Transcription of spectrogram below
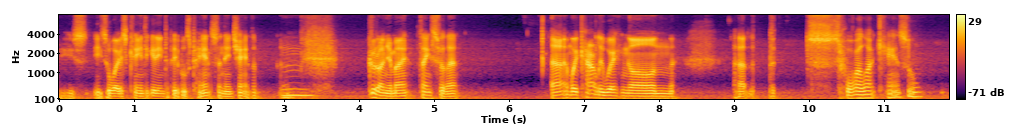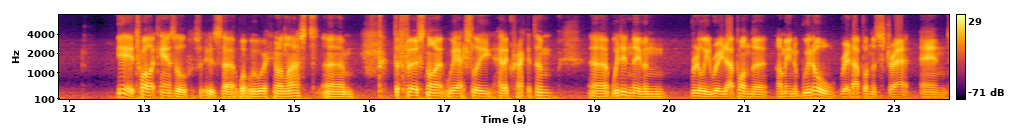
He's he's always keen to get into people's pants and enchant them. Mm. Good on you, mate. Thanks for that. Uh, and we're currently working on uh, the, the Twilight Council. Yeah, Twilight Council is uh, what we were working on last. Um, the first night we actually had a crack at them. Uh, we didn't even really read up on the. I mean, we'd all read up on the strat and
